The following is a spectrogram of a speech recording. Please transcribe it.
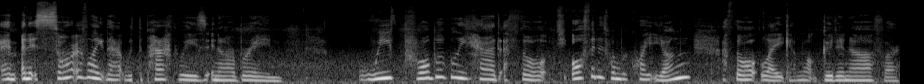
Um, and it's sort of like that with the pathways in our brain. We've probably had a thought, often it's when we're quite young, a thought like, I'm not good enough, or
